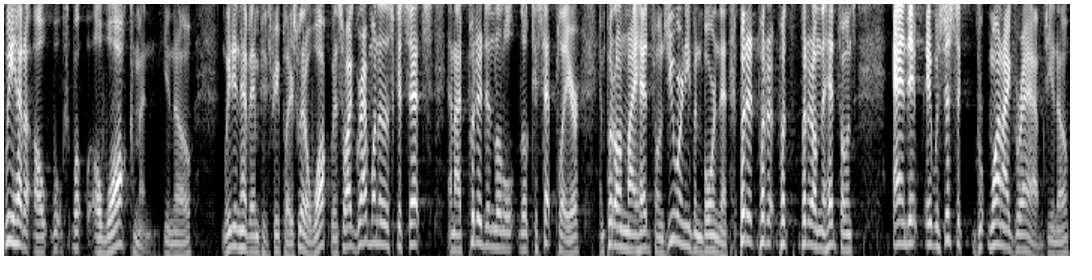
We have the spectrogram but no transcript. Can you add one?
We had a, a, a Walkman, you know. We didn't have MP3 players. We had a Walkman. So I grabbed one of those cassettes and I put it in a little, little cassette player and put on my headphones. You weren't even born then. Put it, put it, put, put it on the headphones. And it, it was just a, one I grabbed, you know.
